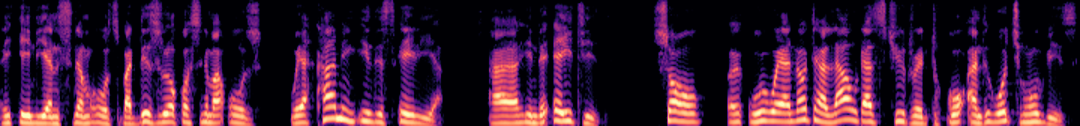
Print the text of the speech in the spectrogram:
Indian cinema halls, but these local cinema halls were coming in this area uh, in the 80s. So uh, we were not allowed as children to go and watch movies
